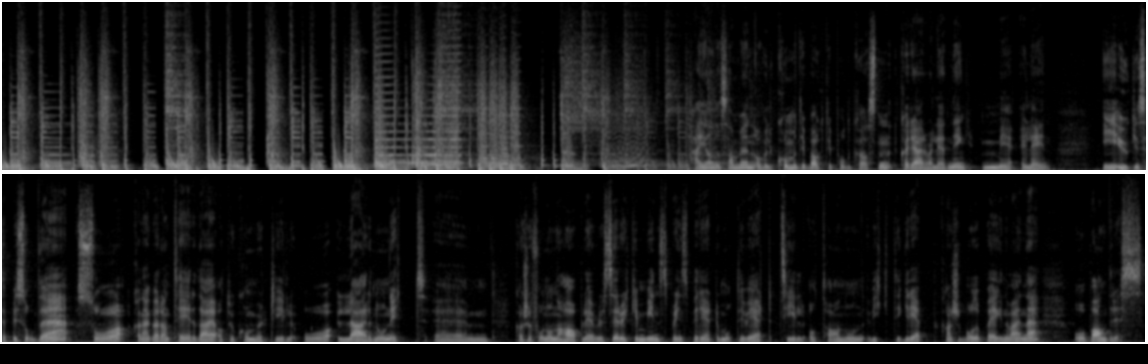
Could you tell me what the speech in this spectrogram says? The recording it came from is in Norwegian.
Hei alle sammen, og velkommen tilbake til podkasten Karriereveiledning med Elaine. I ukens episode så kan jeg garantere deg at du kommer til å lære noe nytt. Eh, kanskje få noen aha-opplevelser, og ikke minst bli inspirert og motivert til å ta noen viktige grep. Kanskje både på egne vegne og på andres.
